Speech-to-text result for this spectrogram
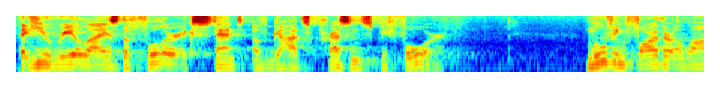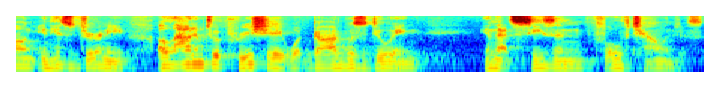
that he realized the fuller extent of God's presence before. Moving farther along in his journey allowed him to appreciate what God was doing in that season full of challenges.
